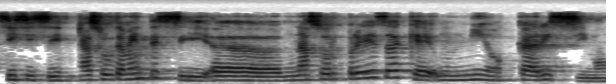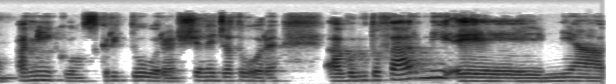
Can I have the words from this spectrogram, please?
Sì, sì, sì, assolutamente sì. Eh, una sorpresa che un mio carissimo amico, scrittore, sceneggiatore ha voluto farmi e mi ha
